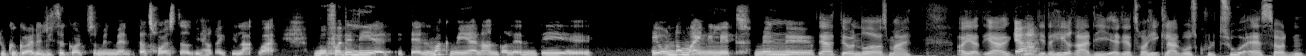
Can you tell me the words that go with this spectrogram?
du kan gøre det lige så godt som en mand. Der tror jeg stadig, vi har rigtig lang vej. Hvorfor det lige er Danmark mere end andre lande, det, øh, det undrer mig egentlig lidt. Men, mm. øh... Ja, det undrede også mig. Og jeg, jeg, ja. jeg giver dig helt ret i, at jeg tror helt klart, at vores kultur er sådan,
